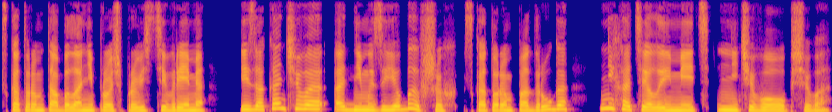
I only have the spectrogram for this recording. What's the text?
с которым та была не прочь провести время, и заканчивая одним из ее бывших, с которым подруга не хотела иметь ничего общего.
